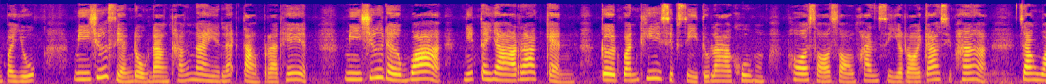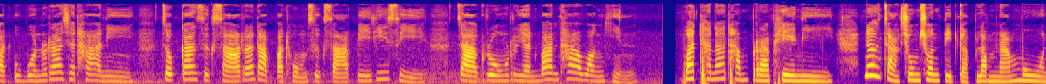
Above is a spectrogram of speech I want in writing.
ำประยุกต์ มีชื่อเสียงโด่งดังทั้งในและต่างประเทศ มีชื่อเดิมว่า นิตยารากแก่น เกิดวันที่ 14 ตุลาคม พศ 2495 จังหวัดอุบลราชธานี จบการศึกษาระดับประถมศึกษาปีที่ 4 จากโรงเรียนบ้านท่าวังหิน วัฒนธรรมประเพณี เนื่องจากชุมชนติดกับลำน้ำมูล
